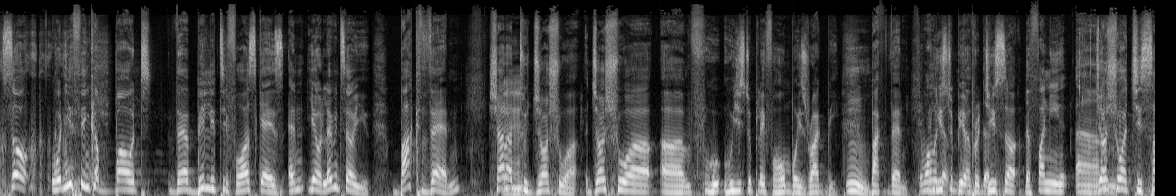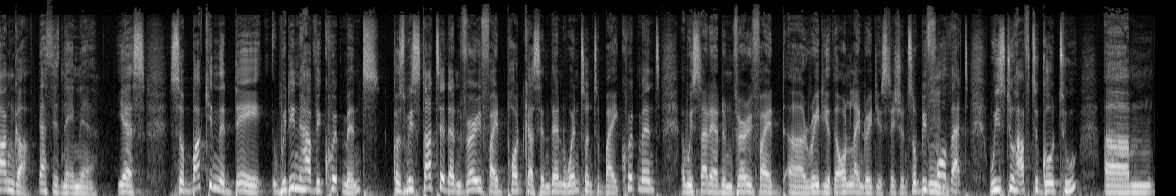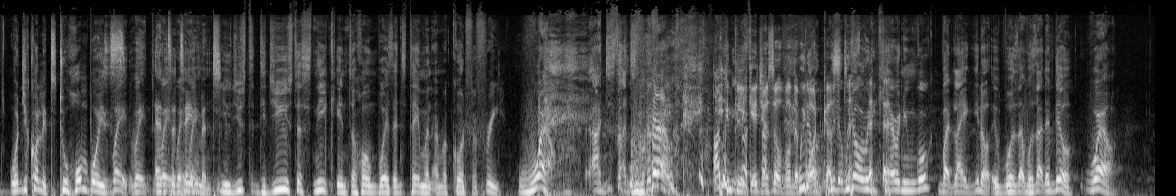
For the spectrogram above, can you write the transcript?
so when you think about the ability for us guys, and yo, let me tell you, back then, shout out to Joshua, Joshua, um, f- who, who used to play for Homeboys Rugby back then. Mm. The one and with used the- to be the- a the- producer. The, funny um, Joshua Chisanga. That's his name. Yeah. Yes. So back in the day, we didn't have equipment because we started unverified podcast and then went on to buy equipment and we started unverified uh, radio, the online radio station. So before that, we used to have to go to um, what do you call it? To Homeboys Wait, wait, wait, wait, Entertainment. wait. You used to, did you used to sneak into Homeboys Entertainment and record for free? Well, I just, I just want to know. I mean, Implicate yourself on the we Don't, we, podcast. don't, we don't really care anymore, but like you know, it was that was that the deal? well.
